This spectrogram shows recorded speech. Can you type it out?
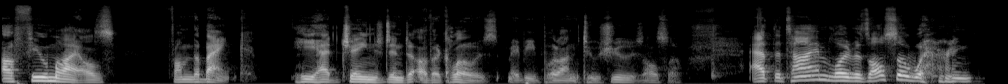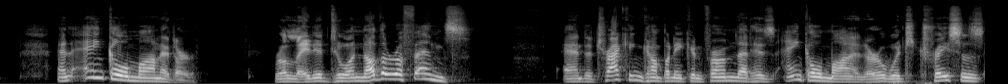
a few miles from the bank. He had changed into other clothes, maybe put on two shoes also. At the time, Lloyd was also wearing an ankle monitor related to another offense. And a tracking company confirmed that his ankle monitor, which traces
